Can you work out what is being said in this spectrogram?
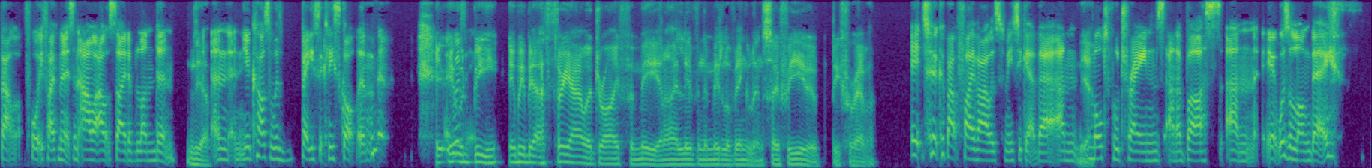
about 45 minutes, an hour outside of London. Yeah, And, and Newcastle was basically Scotland. it, It it was- would be it would be a three-hour drive for me, and I live in the middle of England. So for you, it'd be forever. it took about five hours for me to get there and Yeah. multiple trains and a bus. And it was a long day.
